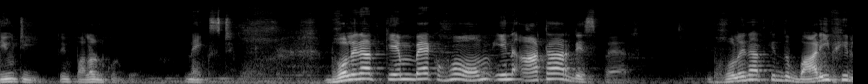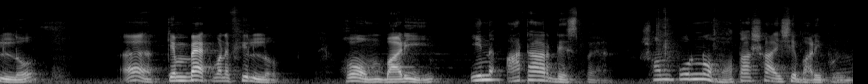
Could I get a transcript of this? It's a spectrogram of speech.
ডিউটি তুমি পালন করবে। Next Bholenath came back home in utter despair Bholenath কিন্তু বাড়ি ফিরল হ্যাঁ কেম ব্যাক মানে ফিরল। হোম বাড়ি ইন আটার ডেসপেয়ার। সম্পূর্ণ হতাশায় সে বাড়ি ফিরল।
